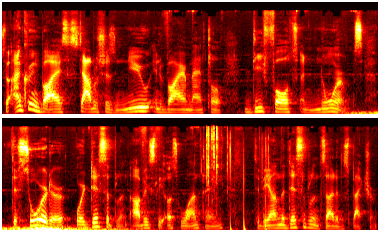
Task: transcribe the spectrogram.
So, anchoring bias establishes new environmental defaults and norms. Disorder or discipline, obviously, us wanting to be on the discipline side of the spectrum.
